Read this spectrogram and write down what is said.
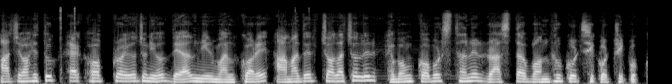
আজ অহেতুক এক অপ্রয়োজনীয় দেয়াল নির্মাণ করে আমাদের চলাচলের এবং কবরস্থানের রাস্তা বন্ধ করছে কর্তৃপক্ষ।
